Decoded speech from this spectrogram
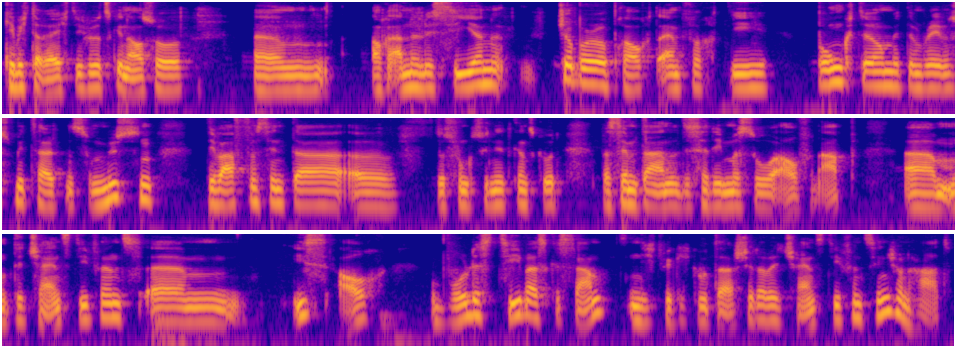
gebe ich da recht, ich würde es genauso ähm, auch analysieren. Joe Burrow braucht einfach die Punkte, um mit den Ravens mithalten zu müssen. Die Waffen sind da, äh, das funktioniert ganz gut. Bei Sam Darnold ist halt immer so auf und ab. Ähm, und die Giants Defense ähm, ist auch, obwohl das Team als Gesamt nicht wirklich gut dasteht, aber die Giants Defense sind schon hart.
